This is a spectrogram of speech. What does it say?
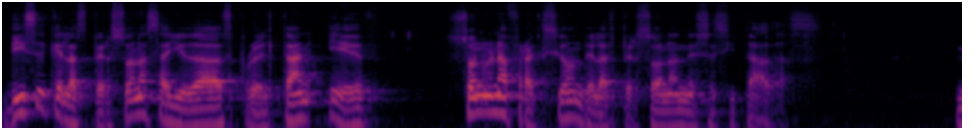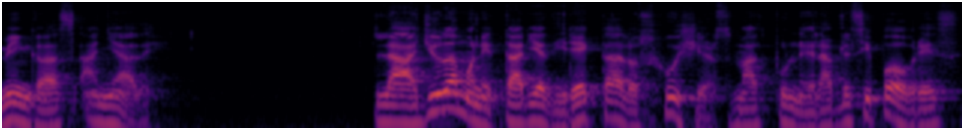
dice que las personas ayudadas por el TAN-IF son una fracción de las personas necesitadas. Mingas añade, la ayuda monetaria directa a los Hoosiers más vulnerables y pobres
